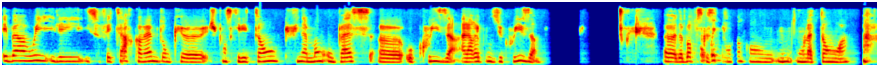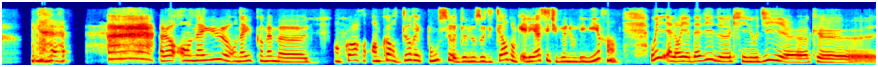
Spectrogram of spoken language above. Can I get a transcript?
eh ben oui, il, est, il se fait tard quand même, donc je pense qu'il est temps que finalement on passe au quiz, à la réponse du quiz. D'abord parce que c'est longtemps qu'on l'attend. Hein. Alors, on a eu, on a eu quand même euh, encore, encore deux réponses de nos auditeurs. Donc, Eléa, si tu veux nous les lire. Oui, alors il y a David euh, qui nous dit euh, que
